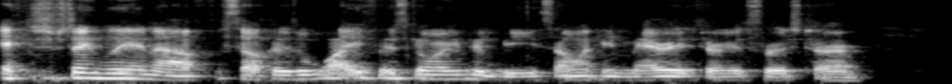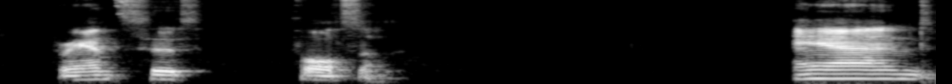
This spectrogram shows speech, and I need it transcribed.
interestingly enough, so his wife is going to be someone he married during his first term, Frances Folsom. And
